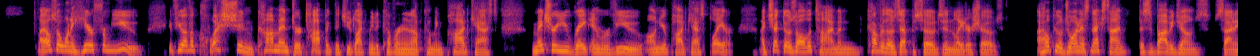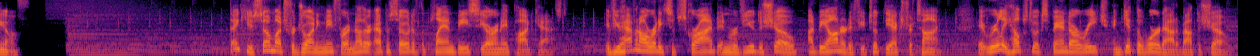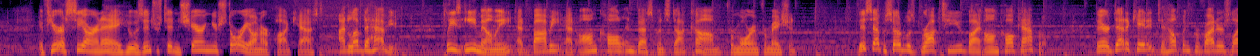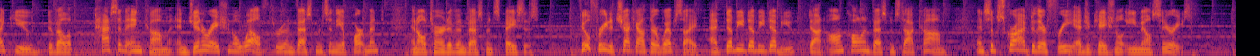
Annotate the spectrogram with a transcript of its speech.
I also want to hear from you. If you have a question, comment, or topic that you'd like me to cover in an upcoming podcast, make sure you rate and review on your podcast player. I check those all the time and cover those episodes in later shows. I hope you'll join us next time. This is Bobby Jones signing off. Thank you so much for joining me for another episode of the Plan B CRNA podcast. If you haven't already subscribed and reviewed the show, I'd be honored if you took the extra time. It really helps to expand our reach and get the word out about the show. If you're a CRNA who is interested in sharing your story on our podcast, I'd love to have you. Please email me at bobby at oncallinvestments.com for more information. This episode was brought to you by OnCall Capital. They are dedicated to helping providers like you develop passive income and generational wealth through investments in the apartment and alternative investment spaces. Feel free to check out their website at www.oncallinvestments.com and subscribe to their free educational email series.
